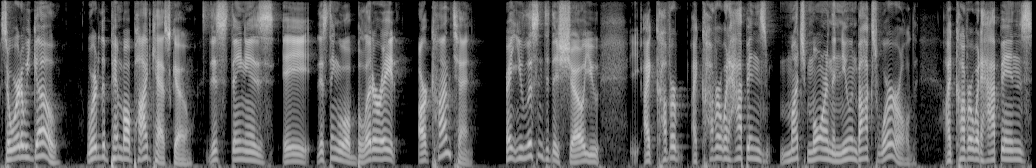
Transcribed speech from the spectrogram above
So where do we go? Where did the pinball podcast go? This thing is a, this thing will obliterate our content, right? You listen to this show, you, I cover I cover what happens much more in the new inbox world. I cover what happens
